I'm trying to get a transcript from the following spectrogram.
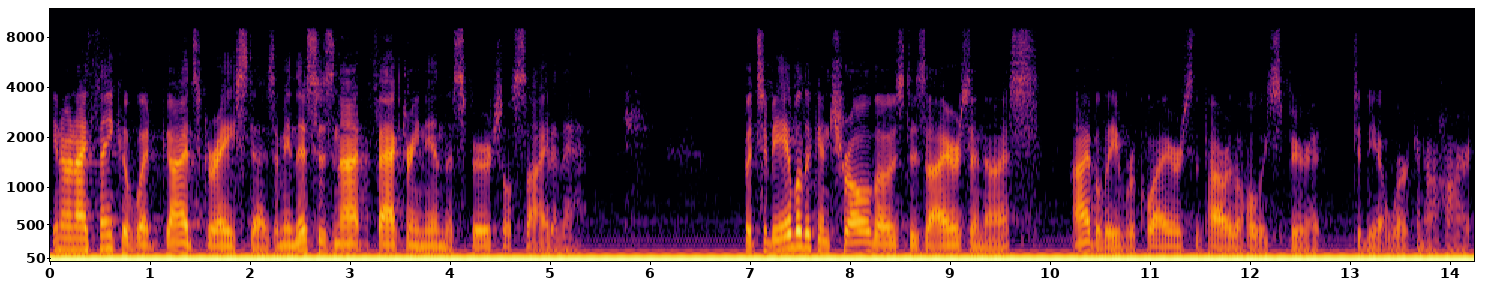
You know, and I think of what God's grace does. I mean, this is not factoring in the spiritual side of that. But to be able to control those desires in us I believe, requires the power of the Holy Spirit to be at work in our heart.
